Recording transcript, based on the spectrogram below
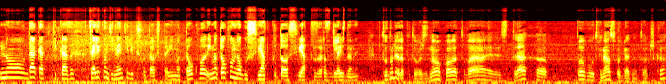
Но да, както ти казах, цели континенти липсват още. Има толкова, има толкова много свят по този свят за разглеждане. Трудно ли е да пътуваш? За много хора това е страх, първо от финансова гледна точка,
